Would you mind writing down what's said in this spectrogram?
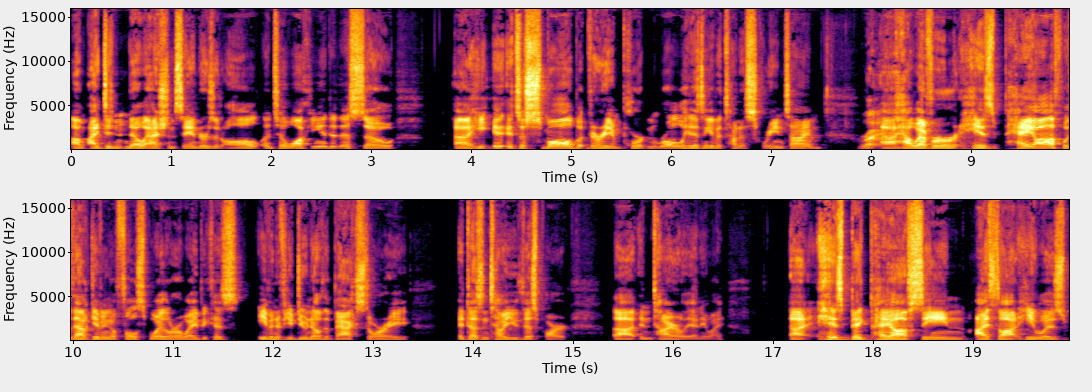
Um, I didn't know Ashton Sanders at all until walking into this. So uh, he it's a small but very important role. He doesn't get a ton of screen time. Right. Uh, however, his payoff, without giving a full spoiler away, because even if you do know the backstory, it doesn't tell you this part uh, entirely anyway. Uh, his big payoff scene, I thought he was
